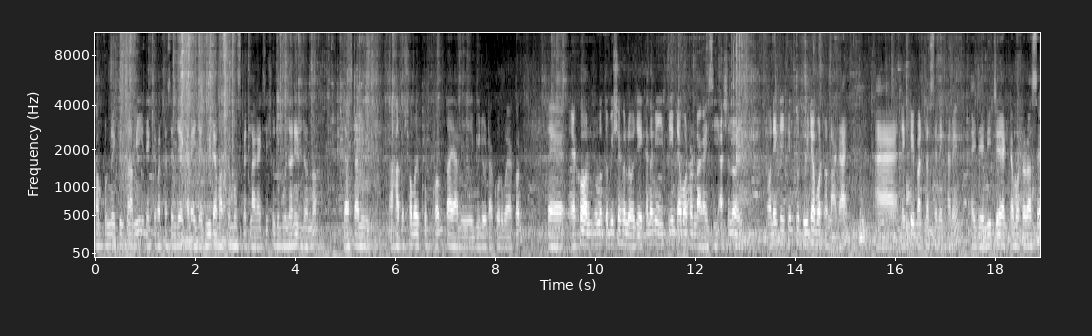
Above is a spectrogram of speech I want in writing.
সম্পূর্ণ কিন্তু আমি দেখতে পাচ্ছেন যে এখানে এই যে দুইটা মাত্র মুসপেট লাগাইছি, শুধু বোঝানির জন্য। জাস্ট আমি হাতে সময় খুব কম, তাই আমি এই ভিডিওটা করব এখন। এখন মূলত বিষয় হলো যে এখানে আমি তিনটা মোটর লাগাইছি। আসলে অনেকেই কিন্তু দুইটা মোটর লাগায়। দেখতেই পারতেছেন এখানে, এই যে নিচে একটা মোটর আছে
